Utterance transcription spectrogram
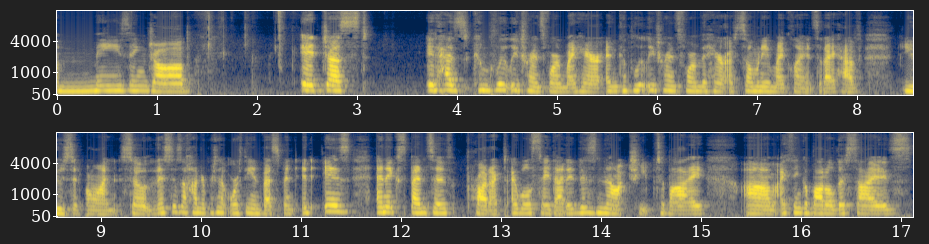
amazing job. It just it has completely transformed my hair and completely transformed the hair of so many of my clients that I have used it on. So this is 100% worth the investment. It is an expensive product. I will say that. It is not cheap to buy. Um, I think a bottle this size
